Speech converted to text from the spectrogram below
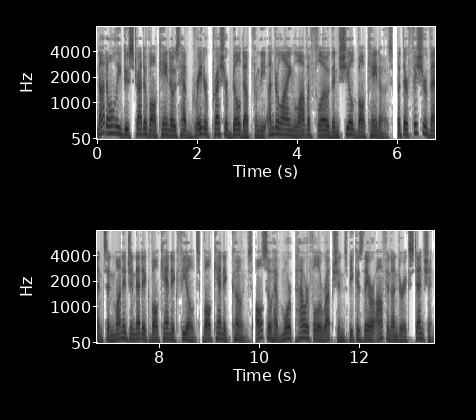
Not only do stratovolcanoes have greater pressure buildup from the underlying lava flow than shield volcanoes, but their fissure vents and monogenetic volcanic fields volcanic cones also have more powerful eruptions because they are often under extension.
